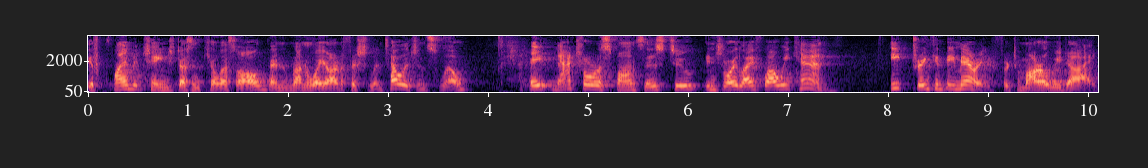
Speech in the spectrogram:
if climate change doesn't kill us all, then runaway artificial intelligence will. A natural response is to enjoy life while we can. Eat, drink, and be merry, for tomorrow we die.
